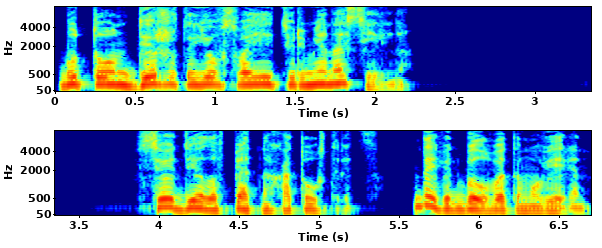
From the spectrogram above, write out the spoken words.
будто он держит ее в своей тюрьме насильно. Все дело в пятнах от устриц. Дэвид был в этом уверен.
